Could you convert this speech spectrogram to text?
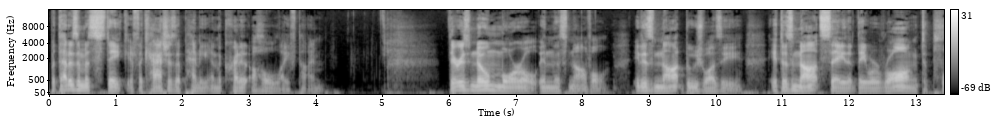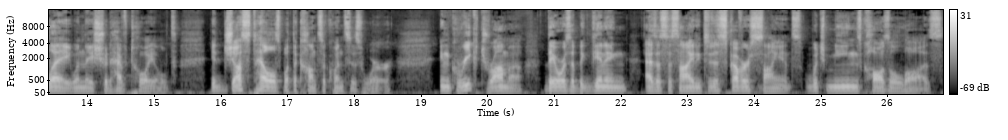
But that is a mistake if the cash is a penny and the credit a whole lifetime. There is no moral in this novel. It is not bourgeoisie. It does not say that they were wrong to play when they should have toiled. It just tells what the consequences were. In Greek drama, there was a beginning as a society to discover science, which means causal laws.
